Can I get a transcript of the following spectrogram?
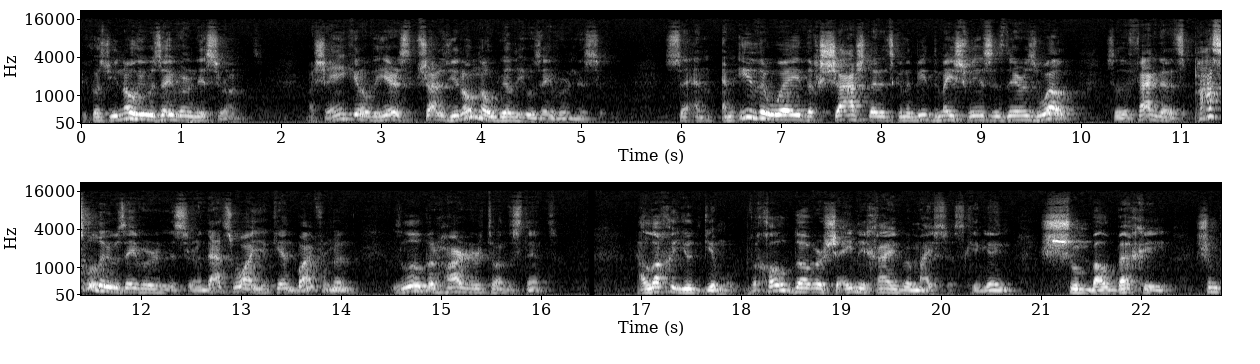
because you know he was Aver Nisr on it. Mashayinkin over here is is you don't know really he was Aver Nisr. So, and, and either way, the chash that it's going to be the is there as well. So the fact that it's possible that he was Aver Nisr, and that's why you can't buy from him, is a little bit harder to understand. Halacha Yud Gimel. V'chol dover she'eni chayiv b'maises. Kigein shum balbechi. Shum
